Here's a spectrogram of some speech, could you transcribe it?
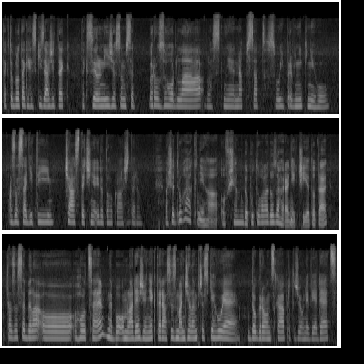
tak to byl tak hezký zážitek, tak silný, že jsem se rozhodla vlastně napsat svoji první knihu a zasadit ji částečně i do toho kláštera. Vaše druhá kniha ovšem doputovala do zahraničí, je to tak? Ta zase byla o holce nebo o mladé ženě, která se s manželem přestěhuje do Grónska, protože on je vědec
